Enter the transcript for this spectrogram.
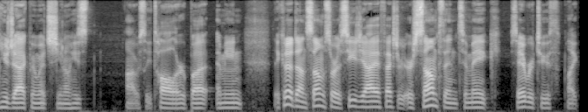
Hugh Jackman, which you know he's obviously taller, but I mean they could have done some sort of CGI effects or, or something to make Sabretooth like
